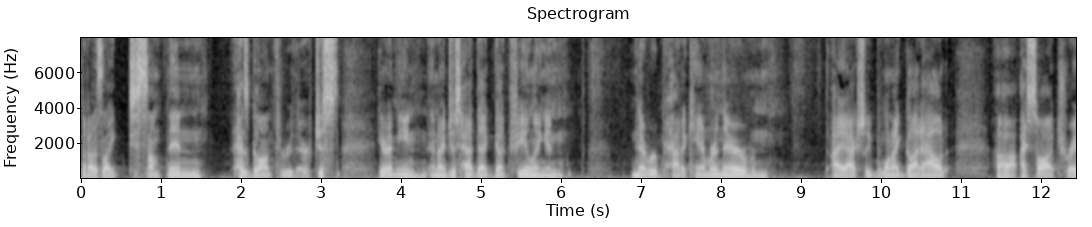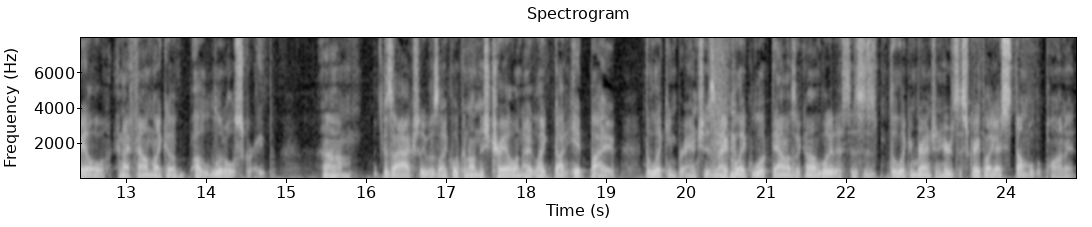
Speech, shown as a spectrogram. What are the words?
But I was like, just something has gone through there. Just, you know what I mean? And I just had that gut feeling and never had a camera in there. And I actually, when I got out, uh, I saw a trail and I found like a, a little scrape. Um, cause I actually was like looking on this trail and I like got hit by the licking branches and I like looked down. I was like, oh, look at this. This is the licking branch and here's the scrape. Like I stumbled upon it.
